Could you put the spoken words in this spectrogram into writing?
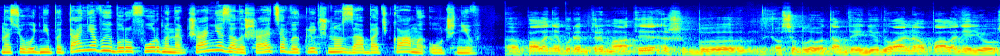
на сьогодні питання вибору форми навчання залишається виключно за батьками учнів. Опалення будемо тримати, щоб е, особливо там, де індивідуальне опалення, його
